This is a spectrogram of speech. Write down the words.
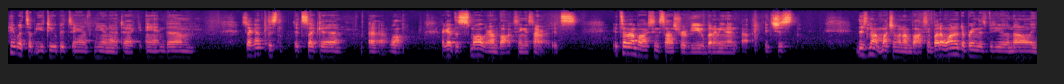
Hey, what's up YouTube? It's Aaron from Here Now Tech, and um, so I got this. It's like a, uh, well, I got this smaller unboxing. It's not. It's it's an unboxing slash review, but I mean, uh, it's just there's not much of an unboxing. But I wanted to bring this video not only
